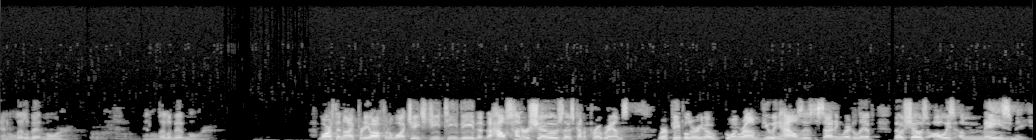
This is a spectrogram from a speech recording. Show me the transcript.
and a little bit more, and a little bit more. Martha and I pretty often watch HGTV, the, the house hunter shows, those kind of programs where people are, you know, going around viewing houses, deciding where to live. Those shows always amaze me.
